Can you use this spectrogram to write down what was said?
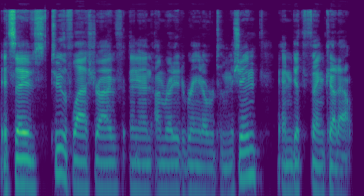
It saves to the flash drive and I'm ready to bring it over to the machine and get the thing cut out.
